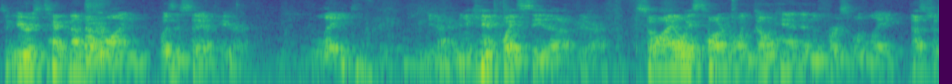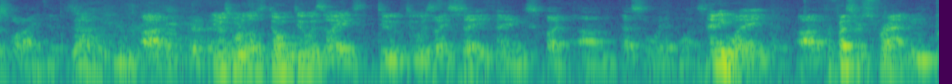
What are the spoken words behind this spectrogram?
So here's tech memo one. What does it say up here? Late. Yeah, you can't quite see that up there. So I always tell everyone, don't hand in the first one late. That's just what I did. So, uh, you know, it's one of those don't do as I do, do as I say things, but um, that's the way it was. Anyway, uh, Professor Stratton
